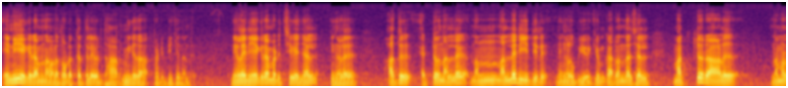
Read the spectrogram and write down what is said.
എനിയഗ്രാം നമ്മളെ തുടക്കത്തിലെ ഒരു ധാർമ്മികത പഠിപ്പിക്കുന്നുണ്ട്. നിങ്ങൾ എനിയഗ്രാം പഠിച്ചു കഴിഞ്ഞാൽ നിങ്ങൾ അത് ഏറ്റവും നല്ല നല്ല രീതിയിൽ നിങ്ങൾ ഉപയോഗിക്കും. കാരണം എന്താ വെച്ചാൽ മറ്റൊരാൾ നമ്മൾ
